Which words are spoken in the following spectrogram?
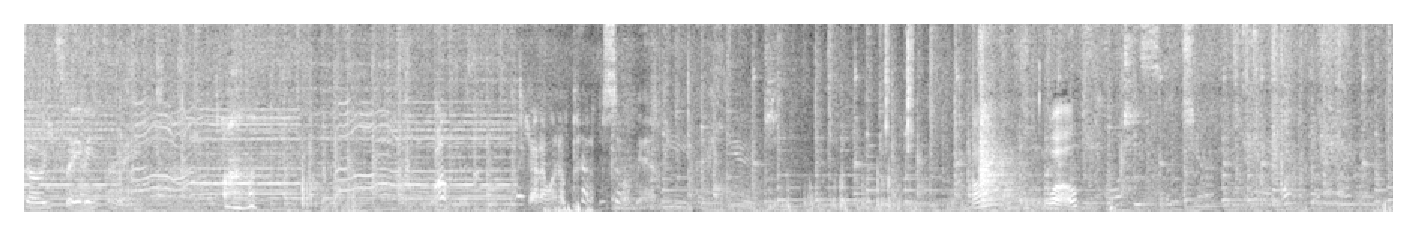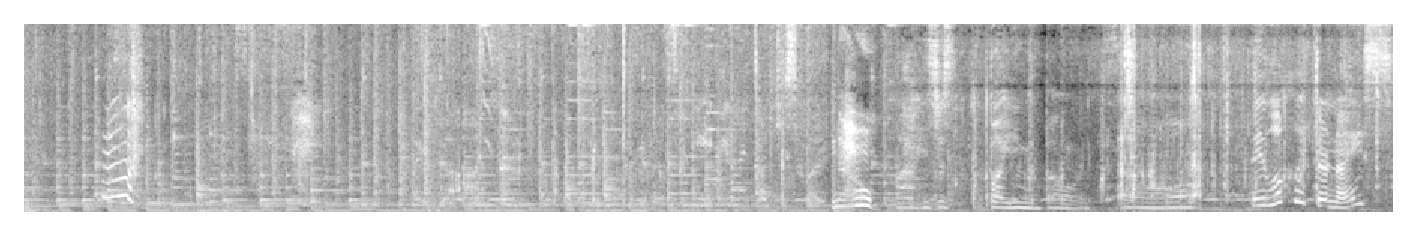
so exciting for me. oh my god, I want to pet him so badly. They're huge. Whoa. Oh, he's No. Wow, he's just biting the bone. Aww. They look like they're nice.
